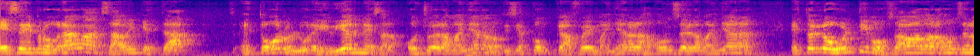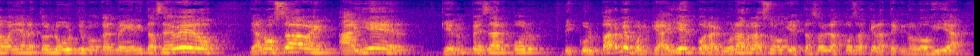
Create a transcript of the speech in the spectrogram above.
Ese programa, saben que está, es todos los lunes y viernes a las 8 de la mañana, noticias con café, mañana a las 11 de la mañana. Esto es lo último, sábado a las 11 de la mañana, esto es lo último, Carmen Acevedo. Ya lo saben, ayer quiero empezar por disculparme porque ayer por alguna razón, y estas son las cosas que la tecnología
